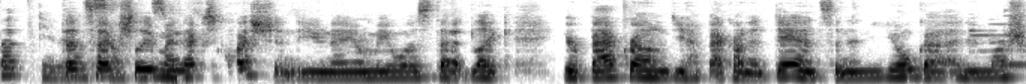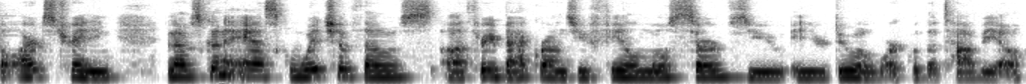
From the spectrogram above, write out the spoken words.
That, you know, that's actually my next question to you, Naomi, was that like your background, you have background in dance and in yoga and in martial arts training. And I was going to ask which of those uh, three backgrounds you feel most serves you in your duo work with Ottavio.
